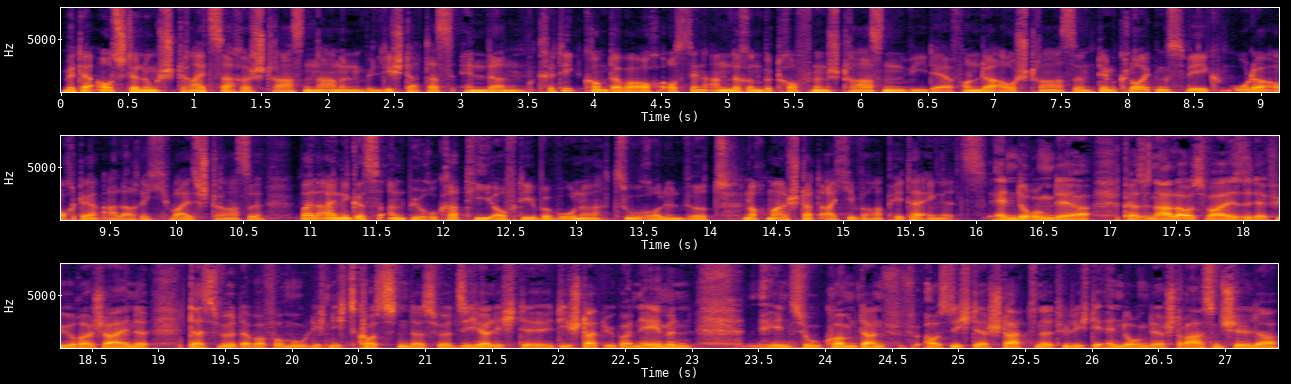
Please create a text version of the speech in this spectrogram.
Mit der Ausstellung Streitsache Straßennamen will die Stadt das ändern. Kritik kommt aber auch aus den anderen betroffenen Straßen wie der von der Austraße, dem Kleukensweg oder auch der Allerich-Weiß-Straße, weil einiges an Bürokratie auf die Bewohner zurollen wird. Nochmal Stadtarchivar Geschäftsführer Peter Engels. Änderung der Personalausweise, der Führerscheine, das wird aber vermutlich nichts kosten, das wird sicherlich die, die Stadt übernehmen. Hinzu kommt dann aus Sicht der Stadt natürlich die Änderung der Straßenschilder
